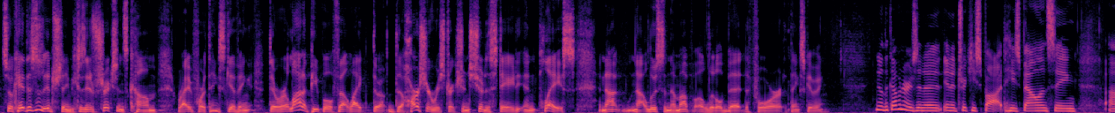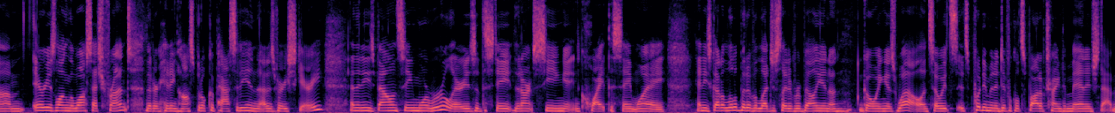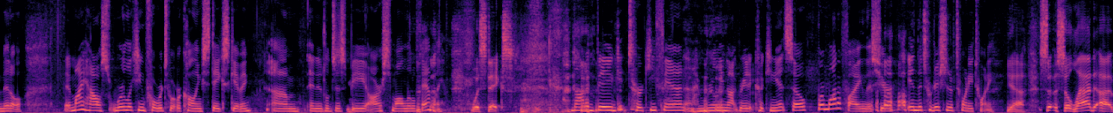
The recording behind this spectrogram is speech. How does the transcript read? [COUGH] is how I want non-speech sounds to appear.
So, okay, this is interesting because the restrictions come right before Thanksgiving. There were a lot of people who felt like the, the harsher restrictions should have stayed in place not, not loosen them up a little bit for Thanksgiving. You know, the governor is in a, in a tricky spot. He's balancing um, areas along the Wasatch Front that are hitting hospital capacity, and that is very scary. And then he's balancing more rural areas of the state that aren't seeing it in quite the same way. And he's got a little bit of a legislative rebellion going as well. And so it's, it's put him in a difficult spot of trying to manage that middle. At my house, we're looking forward to what we're calling Steaksgiving, um, and it'll just be our small little family. [LAUGHS] With steaks. Not a big turkey fan, and I'm really not great at cooking it, so we're modifying this year [LAUGHS] in the tradition of 2020. Yeah. So, so Ladd, uh,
